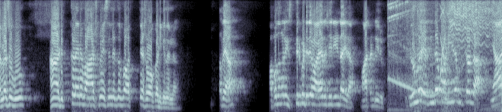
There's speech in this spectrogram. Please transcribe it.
അല്ല സുഖു? ആ അടുക്കളയുടെ വാഷ് ബേസിന്റെ അടുത്ത് ഒറ്റ ഷോക്ക് അടിക്കുന്നല്ലോ. അതെയാ? അപ്പൊ നിങ്ങൾ ഇസ്തിരിപ്പെട്ടിട്ട് വയറ് ശരിയുണ്ടായില്ല? മാറ്റേണ്ടി വരും. ഇതൊന്നും എന്റെ പണിയിലെ കുറ്റമല്ല ഞാൻ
